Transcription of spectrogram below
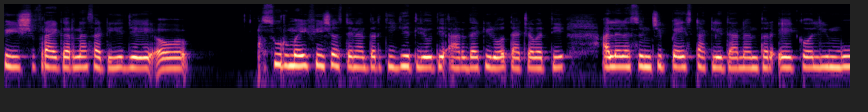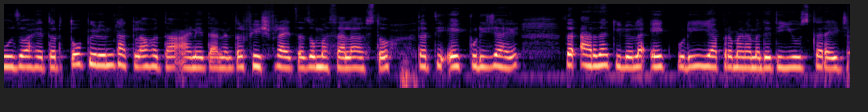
फिश फ्राय करण्यासाठी जे सुरमई फिश असते ना तर ती घेतली होती अर्धा किलो. त्याच्यावरती आल्या लसूणची पेस्ट टाकली त्यानंतर एक लिंबू जो आहे तर तो पिळून टाकला होता आणि त्यानंतर फिश फ्रायचा जो मसाला असतो तर ती एक पुडी जी आहे तर अर्धा किलोला एक पुडी या प्रमाणामध्ये ती यूज करायची.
